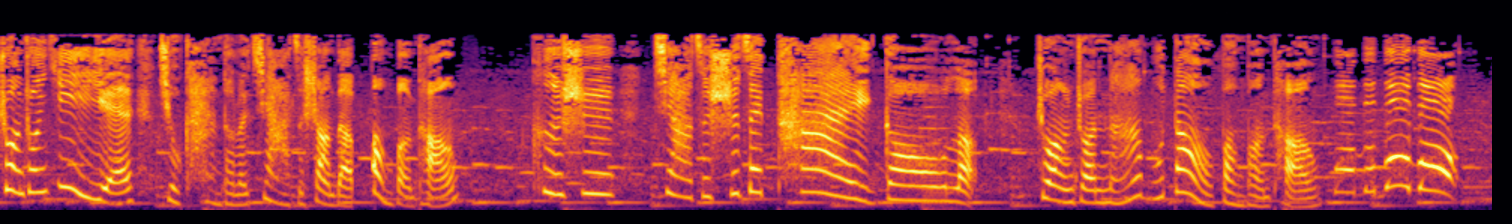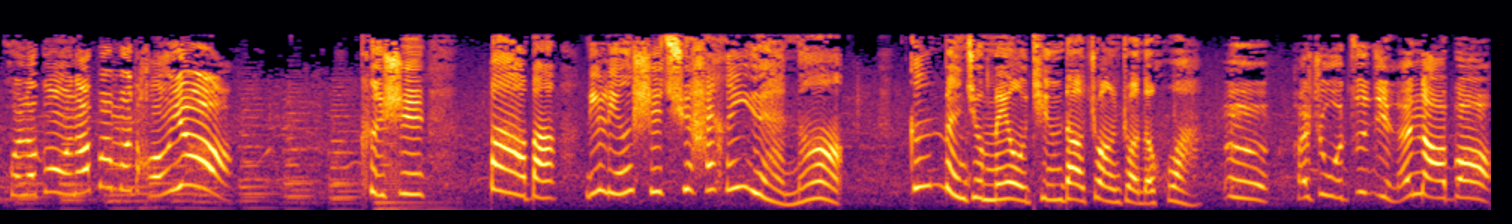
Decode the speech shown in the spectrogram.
壮壮一眼就看到了架子上的棒棒糖，可是架子实在太高了，壮壮拿不到棒棒糖。爸爸，爸爸，快来帮我拿棒棒糖呀！可是，爸爸离零食区还很远呢。根本就没有听到壮壮的话。嗯，还是我自己来拿吧。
